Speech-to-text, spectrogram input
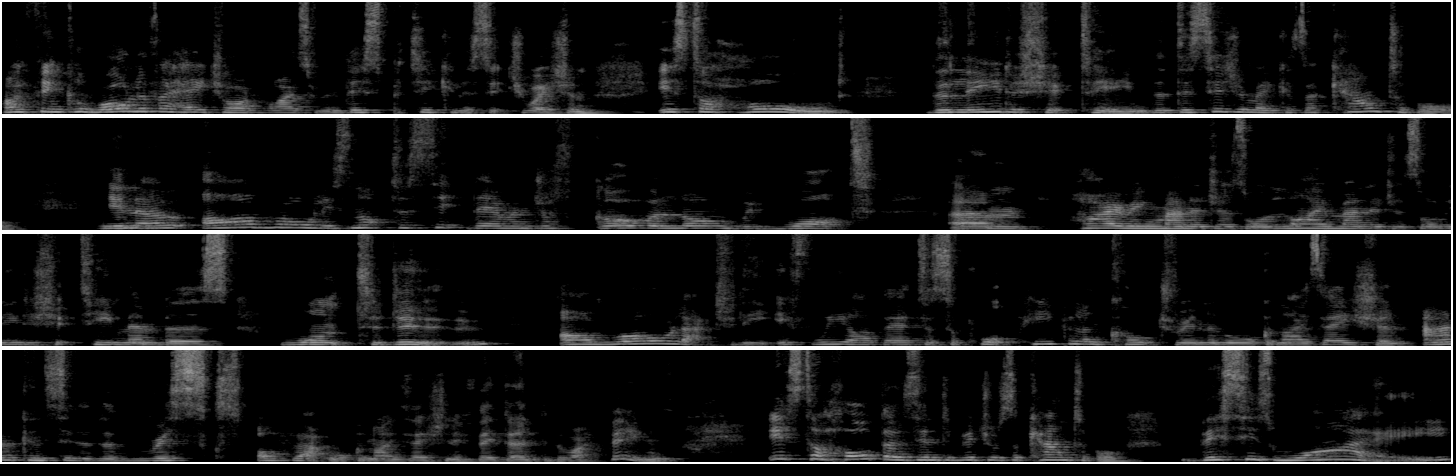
I think a role of a HR advisor in this particular situation is to hold the leadership team, the decision makers accountable. You mm-hmm. know, our role is not to sit there and just go along with what um, hiring managers or line managers or leadership team members want to do. Our role, actually, if we are there to support people and culture in an organization and consider the risks of that organization if they don't do the right things, is to hold those individuals accountable. This is why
